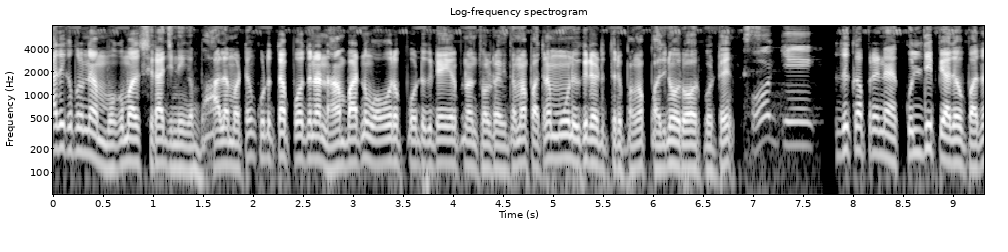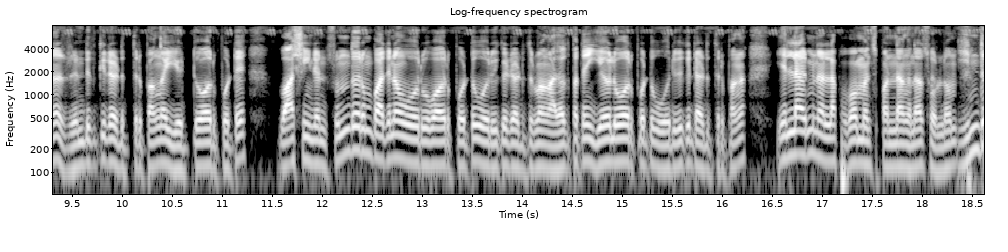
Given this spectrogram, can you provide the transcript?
அதுக்கப்புறம் நான் முகமது சிராஜ் நீங்கள் பாலை மட்டும் கொடுத்தா போதும் நான் பாட்டுன்னு ஓவரை போட்டுக்கிட்டே இருப்பேன். நான் சொல்கிற விதமாக பார்த்தீங்கன்னா மூணு விக்கெட் எடுத்திருப்பாங்க. பதினோரு ஓவர் போட்டு. அதுக்கப்புறம் என்ன? குல்தீப் யாதவ் பார்த்தீங்கன்னா ரெண்டு விக்கெட் எடுத்திருப்பாங்க. எட்டு ஓவர் போட்டு. வாஷிங்டன் சுந்தரும் பார்த்தீங்கன்னா ஒரு ஓவர் போட்டு ஒரு விக்கெட் எடுத்திருப்பாங்க. அதாவது பார்த்தீங்கன்னா ஏழு ஓவர் போட்டு ஒரு விக்கெட் எடுத்திருப்பாங்க. எல்லாருமே நல்லா பர்ஃபார்மன்ஸ் பண்ணாங்கன்னு தான் சொல்லணும். இந்த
